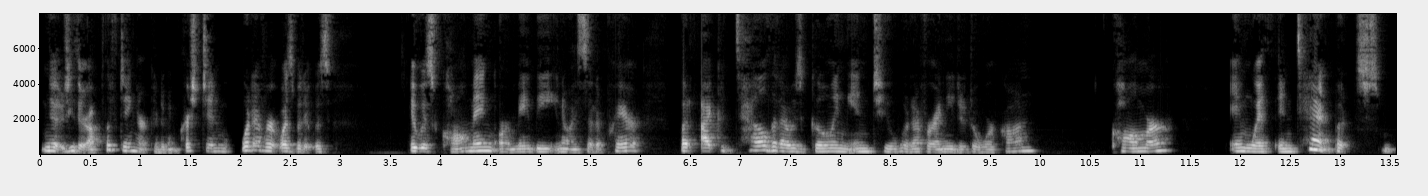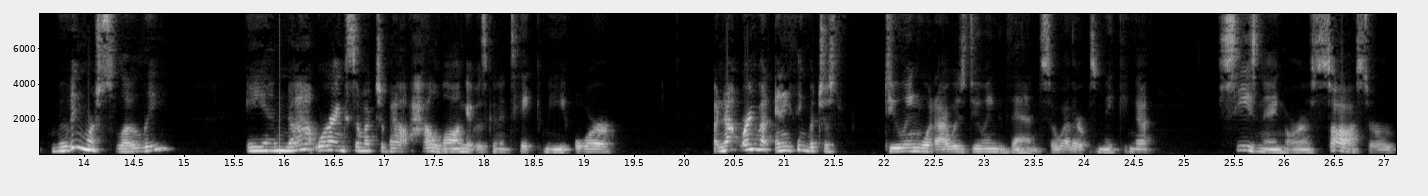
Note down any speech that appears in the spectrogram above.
you know, it was either uplifting or it could have been Christian, whatever it was, but it was it was calming, or maybe you know I said a prayer. But I could tell that I was going into whatever I needed to work on, calmer and with intent, but moving more slowly and not worrying so much about how long it was going to take me or I'm not worrying about anything but just doing what I was doing then. So whether it was making a seasoning or a sauce or,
